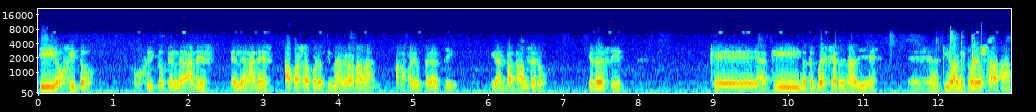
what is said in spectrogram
Y ojito, ojito, que el Leganés, el Leganés ha pasado por encima de Granada, ha fallado un penalti y ha empatado a cero. Quiero decir que aquí no te puedes fiar de nadie, ¿eh? Eh, aquí van todos a,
